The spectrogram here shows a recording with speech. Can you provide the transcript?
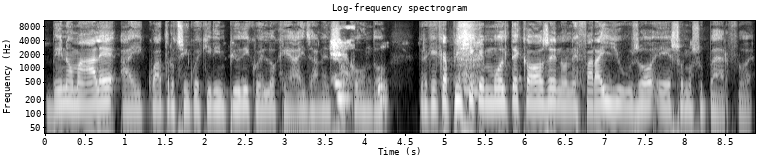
bene o male hai 4-5 kg in più di quello che hai già nel secondo, perché capisci che molte cose non ne farai uso e sono superflue.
